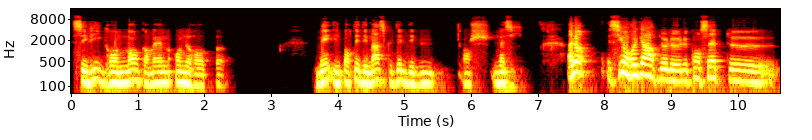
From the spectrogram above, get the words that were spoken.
sévit grandement quand même en Europe. Mais il portait des masques dès le début en Asie. Alors, si on regarde le, concept euh,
